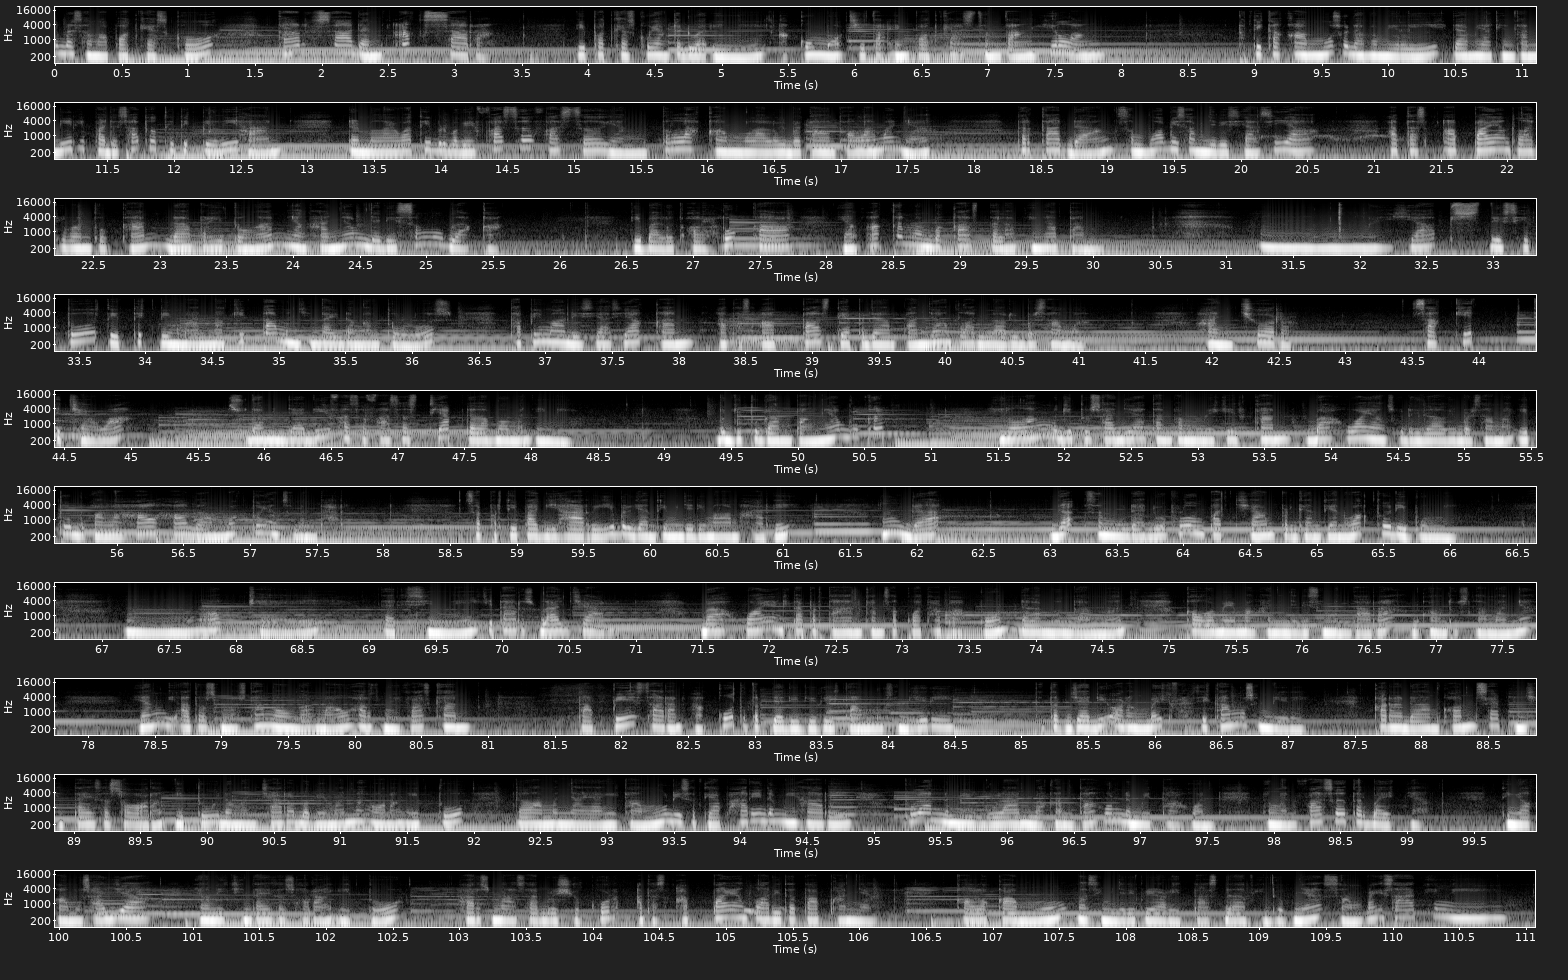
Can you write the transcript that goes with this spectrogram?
bersama podcastku Karsa dan Aksara. Di podcastku yang kedua ini aku mau ceritain podcast tentang hilang. Ketika kamu sudah memilih dan meyakinkan diri pada satu titik pilihan Dan melewati berbagai fase-fase yang telah kamu lalui bertahun-tahun lamanya Terkadang semua bisa menjadi sia-sia atas apa yang telah diperuntukkan dalam perhitungan yang hanya menjadi semu belaka dibalut oleh luka yang akan membekas dalam ingatan. Hmm, yaps, di situ titik di mana kita mencintai dengan tulus, tapi malah disia-siakan atas apa setiap perjalanan panjang telah dilalui bersama. Hancur, sakit, kecewa, sudah menjadi fase-fase setiap dalam momen ini. Begitu gampangnya, bukan? Hilang begitu saja tanpa memikirkan bahwa yang sudah dilalui bersama itu bukanlah hal-hal dalam waktu yang sebentar. Seperti pagi hari berganti menjadi malam hari, enggak, enggak semudah 24 jam pergantian waktu di bumi. Hmm, oke, okay. dari sini kita harus belajar bahwa yang kita pertahankan sekuat apa pun dalam genggaman, kalau memang hanya jadi sementara, bukan untuk selamanya, yang diatur semesta mau nggak mau harus mengikhlaskan tapi saran aku tetap jadi diri kamu sendiri. Tetap jadi orang baik versi kamu sendiri. Karena dalam konsep mencintai seseorang itu dengan cara bagaimana orang itu dalam menyayangi kamu di setiap hari demi hari, bulan demi bulan, bahkan tahun demi tahun, dengan fase terbaiknya. Tinggal kamu saja yang dicintai seseorang itu harus merasa bersyukur atas apa yang telah ditetapkannya. Kalau kamu masih menjadi prioritas dalam hidupnya sampai saat ini.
